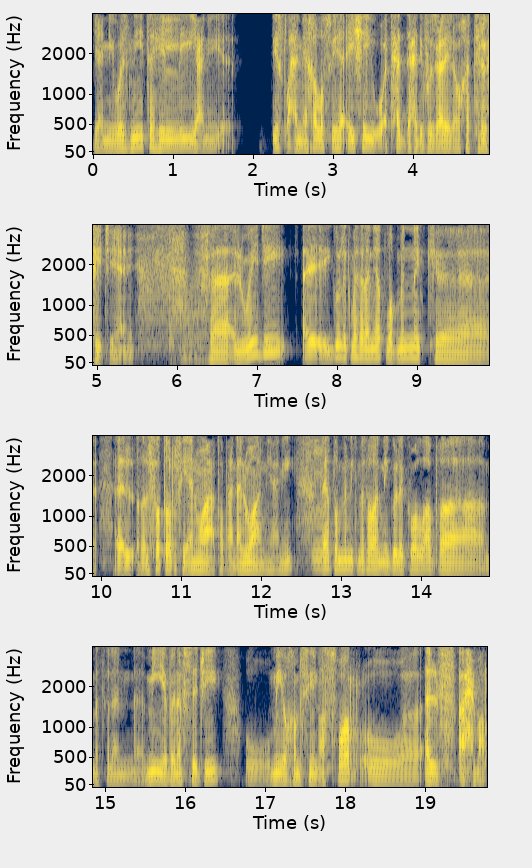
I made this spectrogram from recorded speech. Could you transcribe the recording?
يعني وزنيته هي اللي يعني يصلح إني أخلص فيها أي شيء وأتحدى أحد يفوز علي لو أخذت لويجي يعني. فالويجي يقول لك مثلا يطلب منك آه، الفطر في أنواع طبعا ألوان يعني. فيطلب منك مثلا يقول لك والله أبغى مثلا 100 بنفسجي و150 أصفر و1000 أحمر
